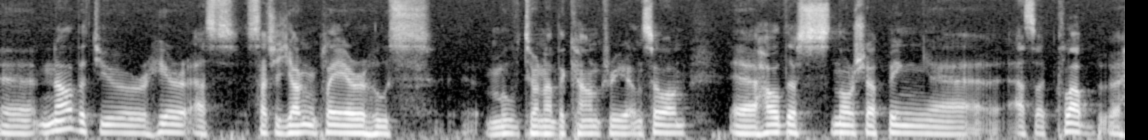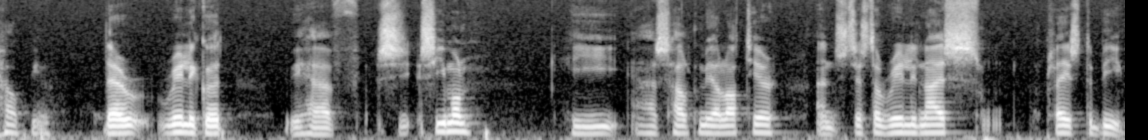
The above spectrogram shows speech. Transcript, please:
Uh, now that you're here as such a young player who's moved to another country and so on, uh, how does Norrköping uh, as a club uh, help you? They're really good. We have Si- Simon. He has helped me a lot here, and it's just a really nice place to be,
